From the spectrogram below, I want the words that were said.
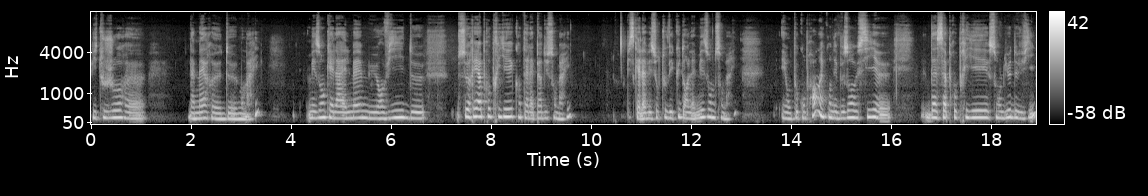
vit toujours la mère euh, de mon mari, maison qu'elle a elle-même eu envie de se réapproprier quand elle a perdu son mari, puisqu'elle avait surtout vécu dans la maison de son mari. Et on peut comprendre hein, qu'on ait besoin aussi euh, de s'approprier son lieu de vie.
